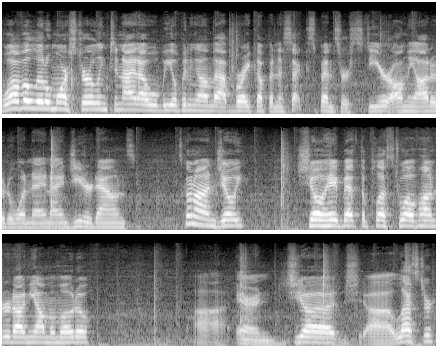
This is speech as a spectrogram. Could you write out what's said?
We'll have a little more Sterling tonight. I will be opening on that break up in a sec. Spencer Steer on the auto to 199. Jeter Downs. What's going on, Joey? Shohei bet the plus 1200 on Yamamoto. Uh, Aaron Judge. Uh, Lester.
